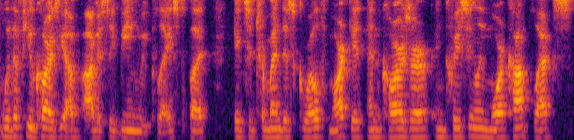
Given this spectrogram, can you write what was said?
with a few cars yeah, obviously being replaced. But it's a tremendous growth market, and cars are increasingly more complex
